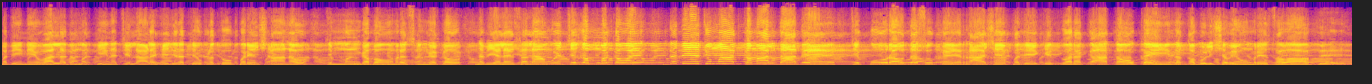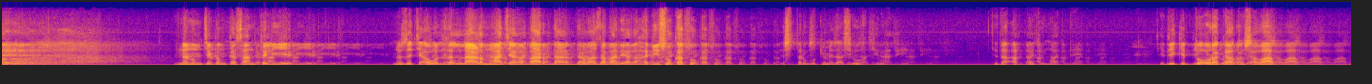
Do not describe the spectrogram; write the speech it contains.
مدینے والا دا مکینہ چی لاڑ حجرت اکڑا دو پریشان ہو۔ چی منگا با عمر سنگ کو نبی علیہ السلام وی چی غم مکوئے۔ دا دی جماعت کمال دادے چی کورا و دسو کئی راشے پدے کے دو رکاتا ہو کئی دا قبول شوی عمر ثواب دے۔ نن هم چې کم کسان تلی نو زه چې اول ځل لاړم، ما چې هغه بار د دروازه باندې هغه حدیث وکړو سترګو کې مې داسې اوښکې راغلې چې دا اقا جماعت دی. چې دې کې دو رکعاتو ثواب،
